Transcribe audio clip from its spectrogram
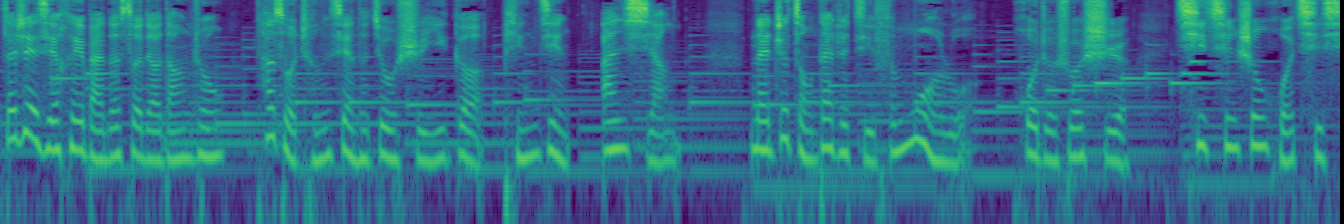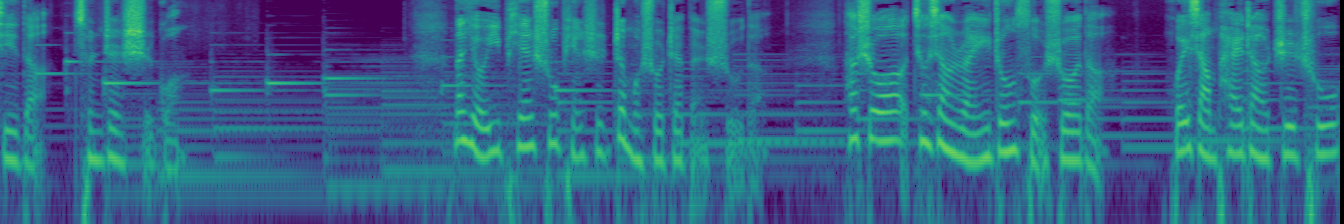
在这些黑白的色调当中，他所呈现的就是一个平静安详，乃至总带着几分没落，或者说是凄清生活气息的村镇时光。那有一篇书评是这么说这本书的，他说：“就像阮义中所说的，回想拍照之初。”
